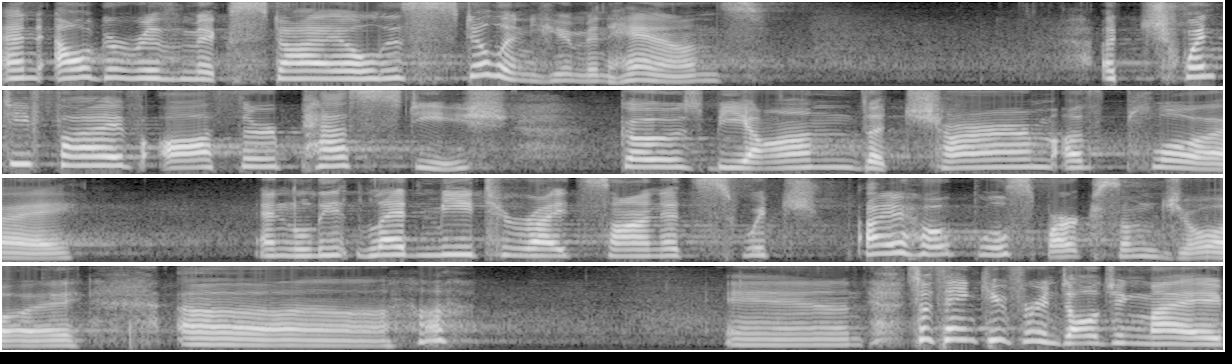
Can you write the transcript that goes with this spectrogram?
An algorithmic style is still in human hands. A 25 author pastiche goes beyond the charm of ploy and le- led me to write sonnets which I hope will spark some joy. Uh-huh. And so, thank you for indulging my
